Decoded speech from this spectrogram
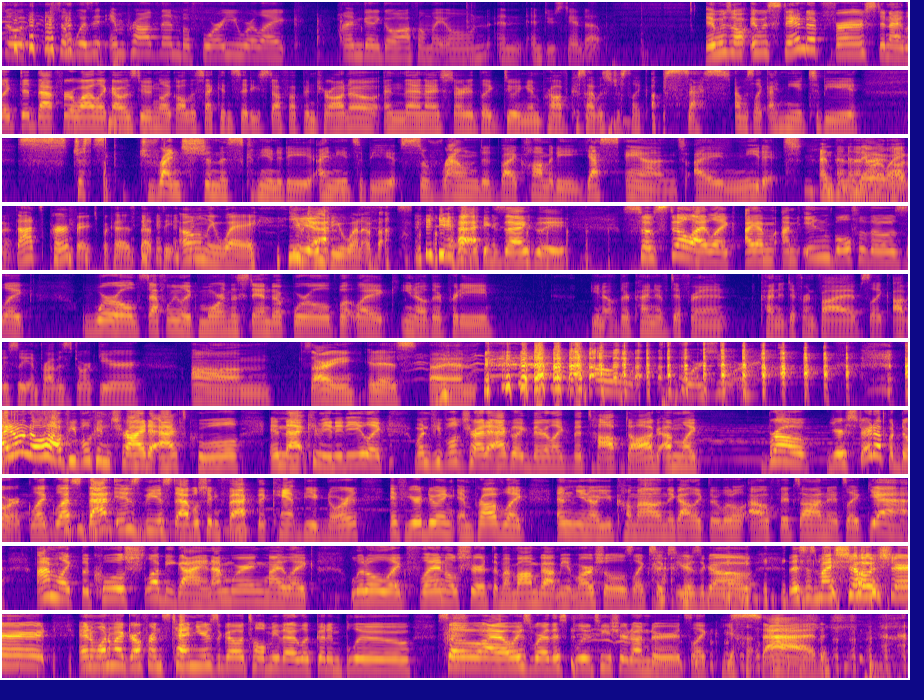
so so was it improv then before you were like, I'm gonna go off on my own and and do stand up? It was it was stand up first, and I like did that for a while. Like I was doing like all the Second City stuff up in Toronto, and then I started like doing improv because I was just like obsessed. I was like, I need to be s- just like drenched in this community. I need to be surrounded by comedy. Yes, and I need it. And, and, then they were got like, that's perfect because that's the only way you Yeah. can be one of us. yeah, exactly. So still I like I am I'm in both of those like worlds, definitely like more in the stand up world, but like, you know, they're pretty you know, they're kind of different, kind of different vibes. Like obviously improv is dorkier. Um sorry, it is. And Oh, for sure. I don't know how people can try to act cool in that community. Like when people try to act like they're like the top dog, I'm like, bro, you're straight up a dork. Like let's that is the establishing fact that can't be ignored. If you're doing improv, like and you know, you come out and they got like their little outfits on, and it's like, yeah, I'm like the cool schlubby guy and I'm wearing my like little like flannel shirt that my mom got me at Marshall's like six years ago. this is my show shirt. And one of my girlfriends 10 years ago told me that I look good in blue. So I always wear this blue t shirt under. It's like sad.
